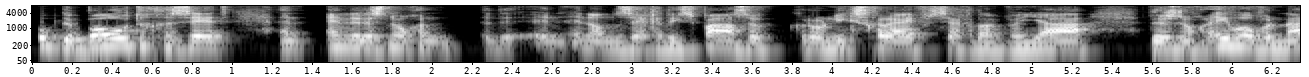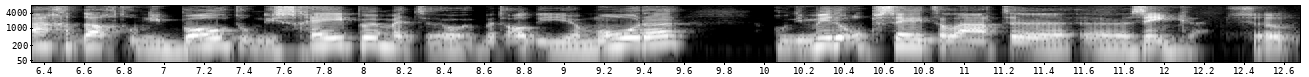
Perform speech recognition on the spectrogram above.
op de boten gezet. En, en er is nog een. En, en dan zeggen die Spaanse chroniekschrijvers zeggen dan van ja, er is nog even over nagedacht om die boot, om die schepen met, eh, met al die eh, moren, om die midden op zee te laten eh, zinken. Zo.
